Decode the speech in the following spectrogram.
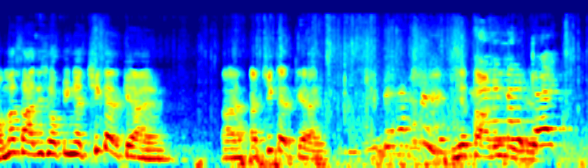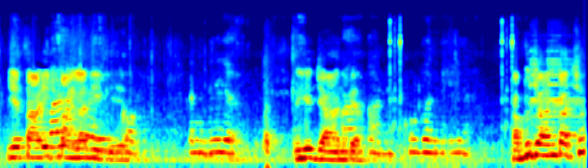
मम्मा, सारी शॉपिंग अच्छी करके आए हैं। अच्छी करके आए। ये साड़ी ली है। ये साड़ी माला दी गई है। ये जान का। अबू, जान का अच्छा?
